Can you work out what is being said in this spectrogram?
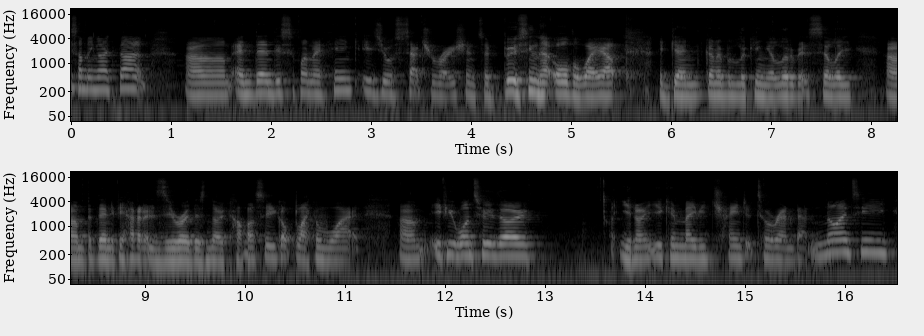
something like that. Um, and then this one I think is your saturation. So boosting that all the way up, again, gonna be looking a little bit silly. Um, but then if you have it at zero, there's no color. So you've got black and white. Um, if you want to though, you know, you can maybe change it to around about 90.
